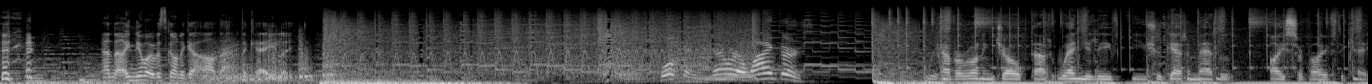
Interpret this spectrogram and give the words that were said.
and I knew I was going to get all that in the K, like. Fucking they were wankers. We have a running joke that when you leave, you should get a medal. I survived the K.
